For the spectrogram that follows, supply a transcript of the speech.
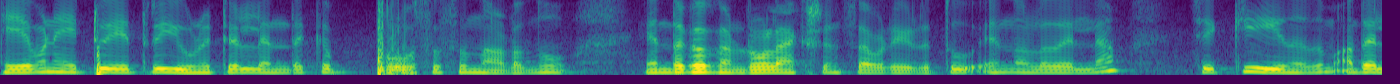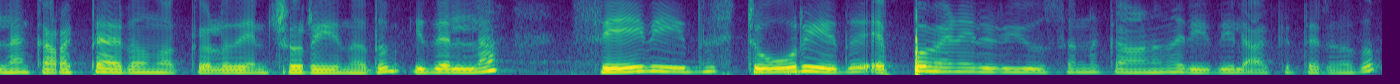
A one A two A three യൂണിറ്റുകളിൽ എന്തൊക്കെ പ്രോസസ്സ് നടന്നു എന്തൊക്കെ കൺട്രോൾ ആക്ഷൻസ് അവിടെ എടുത്തു എന്നുള്ളതെല്ലാം ചെക്ക് ചെയ്യുന്നതും അതെല്ലാം കറക്റ്റ് ആയിരുന്നു എന്നൊക്കെ ഉള്ളത് എൻഷുർ ചെയ്യുന്നതും ഇതെല്ലാം സേവ് ചെയ്ത് സ്റ്റോർ ചെയ്ത് എപ്പോൾ വേണേലും ഒരു യൂസറിന് കാണുന്ന രീതിയിലാക്കി തരുന്നതും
